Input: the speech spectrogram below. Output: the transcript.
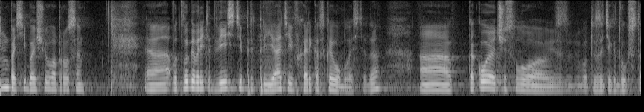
М, Спасибо. Еще вопросы. Э, Вот вы говорите 200 предприятий в Харьковской области, да? А какое число из, вот из этих 200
